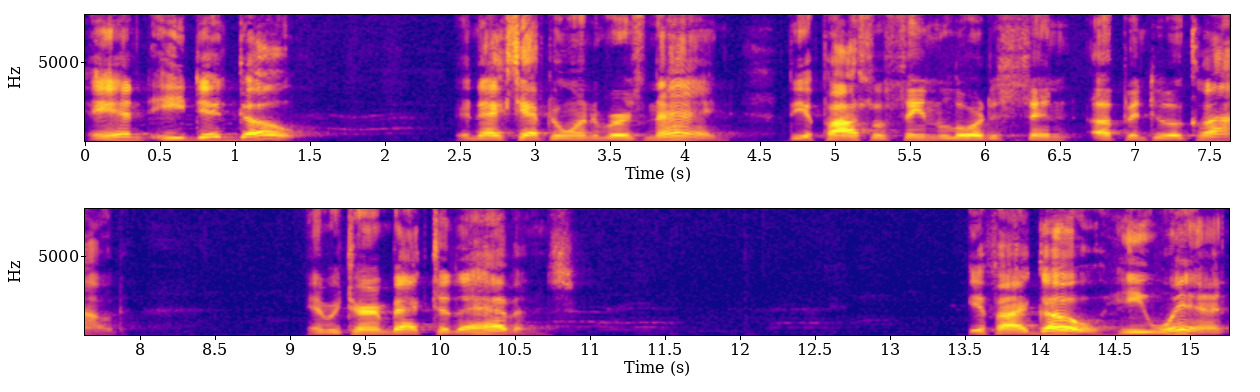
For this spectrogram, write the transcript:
and he did go, in Acts chapter 1 and verse 9, the apostles seen the Lord ascend up into a cloud and return back to the heavens. If I go, he went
